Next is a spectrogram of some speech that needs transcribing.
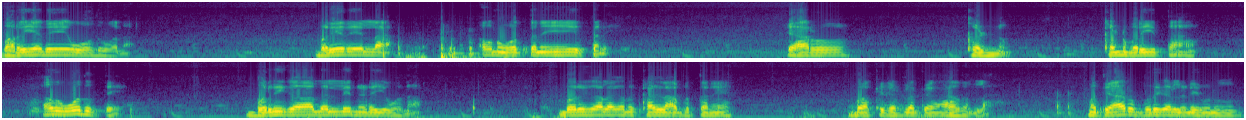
ಬರೆಯದೇ ಓದುವನ. ಬರೆಯದೇ ಇಲ್ಲ, ಅವನು ಓದ್ತಾನೇ ಇರ್ತಾನೆ. ಯಾರು? ಕಣ್ಣು. ಕಣ್ಣು ಬರೆಯುತ್ತಾ? ಅದು ಓದುತ್ತೆ. ಬರಿಗಾಲಲ್ಲಿ ನಡೆಯುವನ. ಬರಿಗಾಲಾಗ ಕಳ್ಳ ಬರ್ತಾನೆ ಬಾಕಿ ಗಬ್ಲಕ್ಕೆ ಆಗಲ್ಲ. ಮತ್ತು ಯಾರು ಬರಿಗಾಲ ನಡೆಯುವನು?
